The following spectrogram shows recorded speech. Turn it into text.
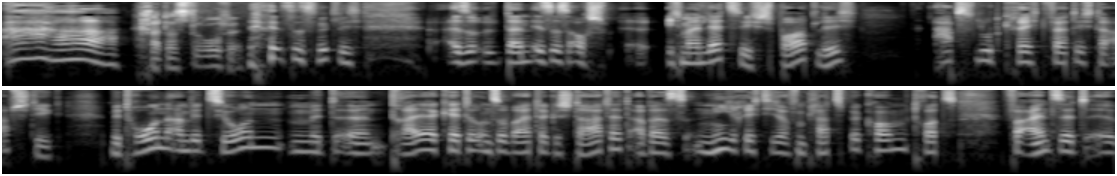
Ah, Katastrophe. es ist wirklich, also dann ist es auch, ich meine, letztlich sportlich absolut gerechtfertigter Abstieg. Mit hohen Ambitionen, mit äh, Dreierkette und so weiter gestartet, aber es nie richtig auf den Platz bekommen, trotz vereinzelt äh,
